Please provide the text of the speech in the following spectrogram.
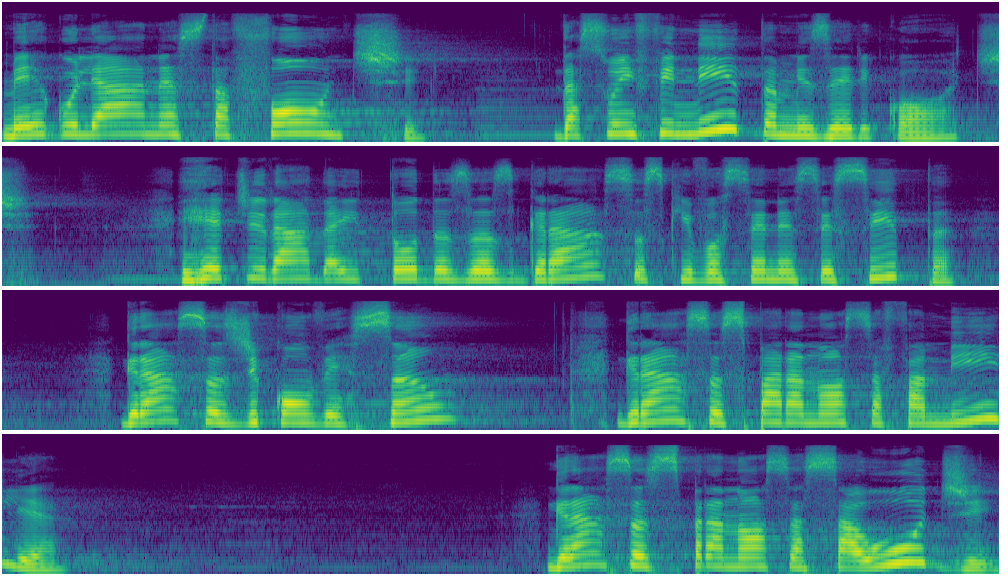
Mergulhar nesta fonte da sua infinita misericórdia e retirar daí todas as graças que você necessita graças de conversão, graças para a nossa família, graças para a nossa saúde,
